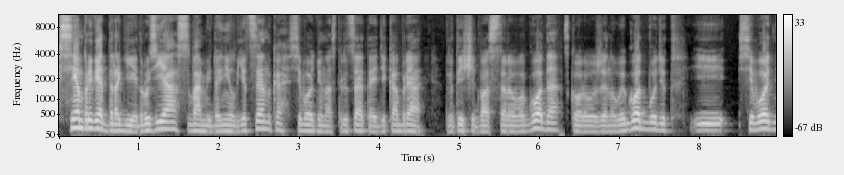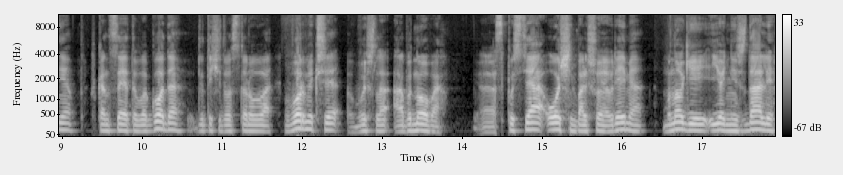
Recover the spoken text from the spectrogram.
Всем привет, дорогие друзья, с вами Данил Яценко. Сегодня у нас 30 декабря 2022 года, скоро уже Новый год будет. И сегодня, в конце этого года, 2022, в Вормиксе вышла обнова. Э, спустя очень большое время, многие ее не ждали,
